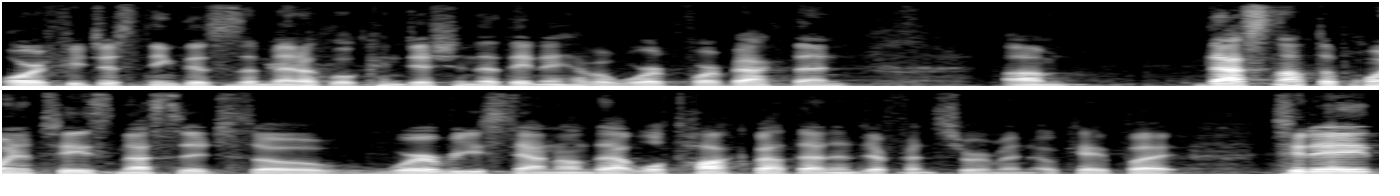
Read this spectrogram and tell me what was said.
or if you just think this is a medical condition that they didn't have a word for back then, um, that's not the point of today's message. So wherever you stand on that, we'll talk about that in a different sermon. Okay, but today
